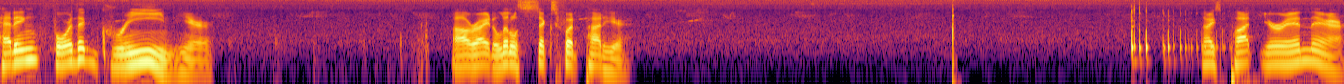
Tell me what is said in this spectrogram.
Heading for the green here. All right, a little six foot putt here. Nice putt, you're in there.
